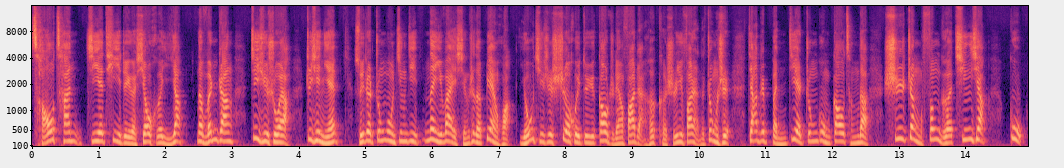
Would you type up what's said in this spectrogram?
曹参接替这个萧何一样，那文章继续说呀，这些年随着中共经济内外形势的变化，尤其是社会对于高质量发展和可持续发展的重视，加之本届中共高层的施政风格倾向，故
